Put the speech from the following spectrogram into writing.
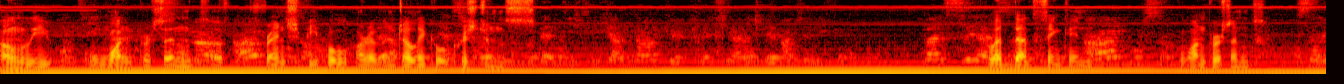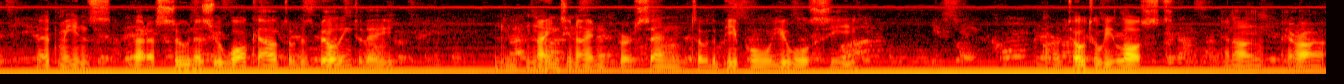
only 1% of French people are evangelical Christians. Let that sink in. 1%. That means that as soon as you walk out of this building today, 99% of the people you will see are totally lost and on are,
